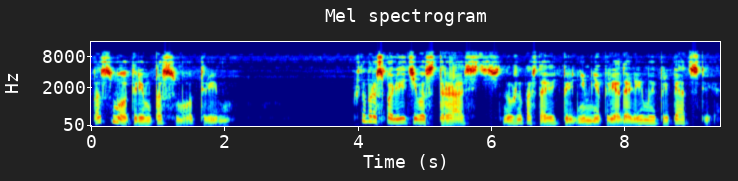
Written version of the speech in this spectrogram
Посмотрим, посмотрим. Чтобы распалить его страсть, нужно поставить перед ним непреодолимые препятствия.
